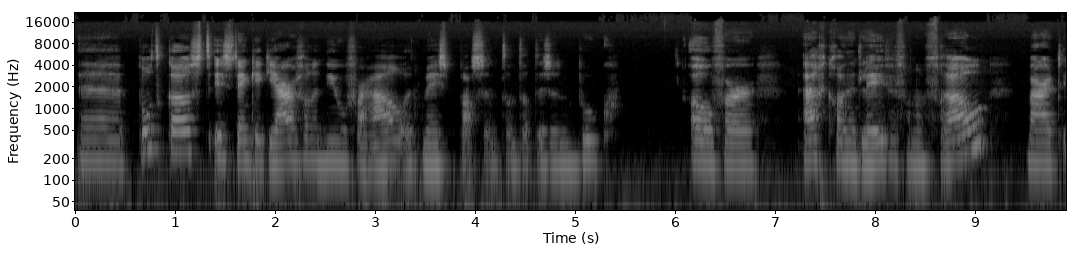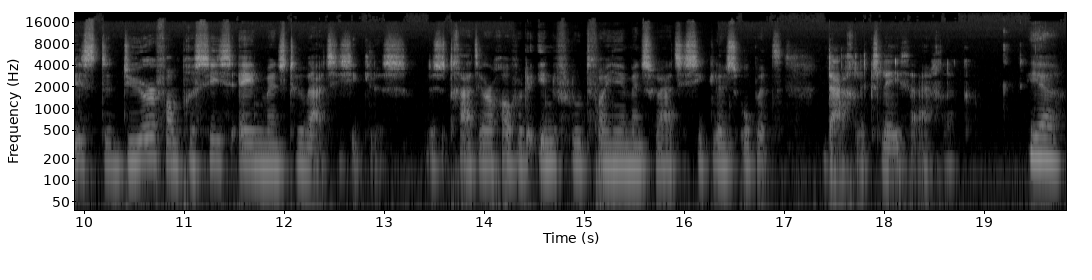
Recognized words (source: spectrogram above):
uh, podcast is denk ik Jaar van het Nieuwe Verhaal het meest passend. Want dat is een boek over eigenlijk gewoon het leven van een vrouw. Maar het is de duur van precies één menstruatiecyclus. Dus het gaat heel erg over de invloed van je menstruatiecyclus op het dagelijks leven eigenlijk. Ja,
